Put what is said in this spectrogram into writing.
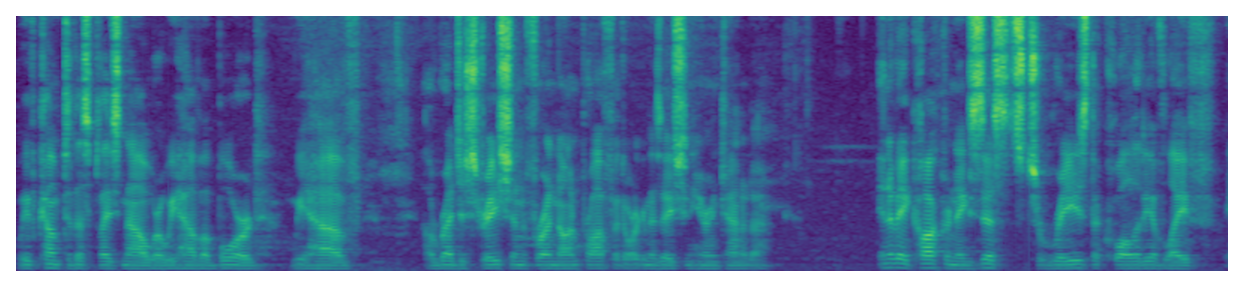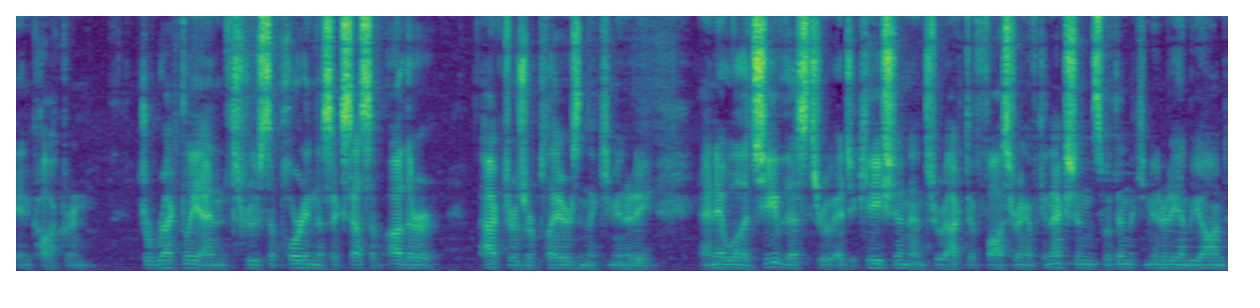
we've come to this place now where we have a board, we have a registration for a nonprofit organization here in Canada. Innovate Cochrane exists to raise the quality of life in Cochrane directly and through supporting the success of other actors or players in the community. And it will achieve this through education and through active fostering of connections within the community and beyond,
